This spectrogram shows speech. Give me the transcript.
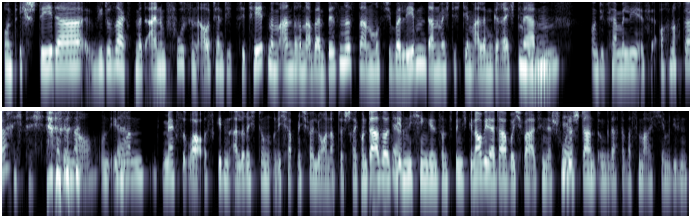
Und ich stehe da, wie du sagst, mit einem Fuß in Authentizität, mit dem anderen aber im Business. Dann muss ich überleben, dann möchte ich dem allem gerecht werden. Mhm. Und die Family ist ja auch noch da. Richtig. Genau. Und irgendwann ja. merkst du, wow, es geht in alle Richtungen und ich habe mich verloren auf der Strecke. Und da soll es ja. eben nicht hingehen, sonst bin ich genau wieder da, wo ich war, als ich in der Schule ja. stand und gedacht habe, was mache ich hier mit diesen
